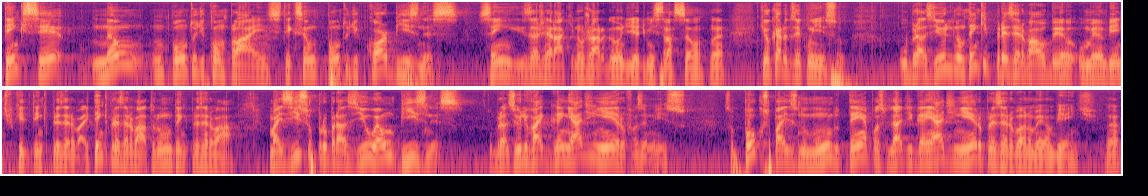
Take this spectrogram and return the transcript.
tem que ser não um ponto de compliance, tem que ser um ponto de core business, sem exagerar aqui no jargão de administração. Né? O que eu quero dizer com isso? O Brasil ele não tem que preservar o meio, ambiente porque ele tem que preservar. Ele tem que preservar, todo mundo tem que preservar. Mas isso para o Brasil é um business. O Brasil ele vai ganhar dinheiro fazendo isso. São poucos países no mundo têm a possibilidade de ganhar dinheiro preservando o meio ambiente. Né?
